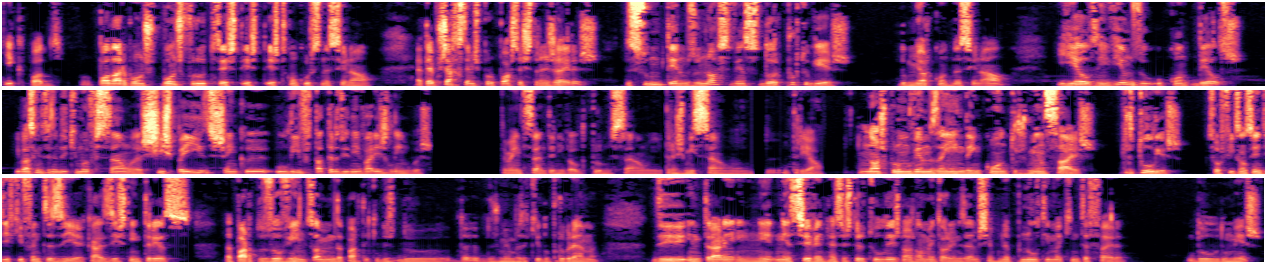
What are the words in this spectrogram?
e que pode, pode dar bons, bons frutos este, este, este concurso nacional. Até porque já recebemos propostas estrangeiras de submetermos o nosso vencedor português do melhor conto nacional e eles enviam-nos o, o conto deles e basicamente fazendo aqui uma versão a X países em que o livro está traduzido em várias línguas. Também é interessante a nível de promoção e transmissão de material. Nós promovemos ainda encontros mensais, tertúlias, sobre ficção científica e fantasia, caso exista interesse da parte dos ouvintes, ou mesmo da parte aqui dos, do, dos membros aqui do programa, de entrarem nesses eventos, nessas tertúlias, nós normalmente organizamos sempre na penúltima quinta-feira do, do mês.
